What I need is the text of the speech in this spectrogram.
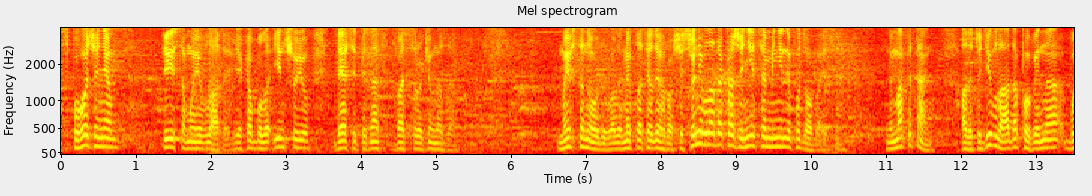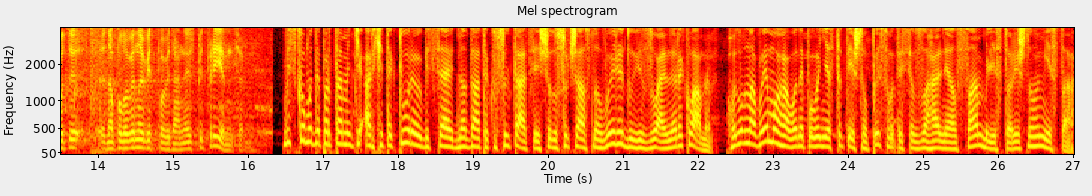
з погодженням тієї самої влади, яка була іншою 10, 15, 20 років назад. Ми встановлювали, ми платили гроші. Сьогодні влада каже, ні, це мені не подобається. Нема питань. Але тоді влада повинна бути наполовину відповідальною з підприємцями. Міському департаменті архітектури обіцяють надати консультації щодо сучасного вигляду візуальної реклами. Головна вимога вони повинні естетично вписуватися в загальний ансамбль історичного міста.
